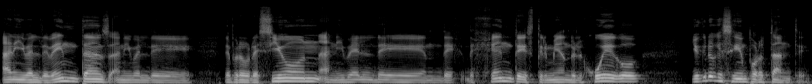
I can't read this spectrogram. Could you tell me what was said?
A nivel de ventas, a nivel de, progresión, a nivel de, de, gente streameando el juego. Yo creo que es importante.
